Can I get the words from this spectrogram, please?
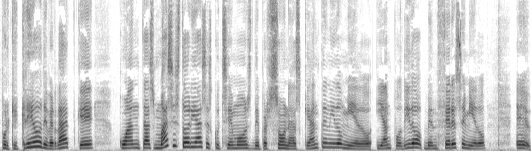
porque creo de verdad que cuantas más historias escuchemos de personas que han tenido miedo y han podido vencer ese miedo, eh,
